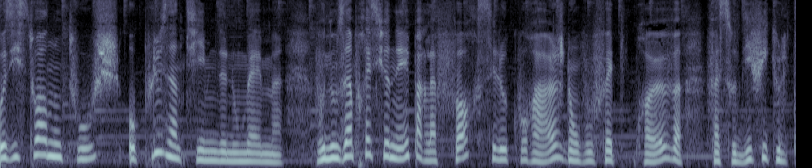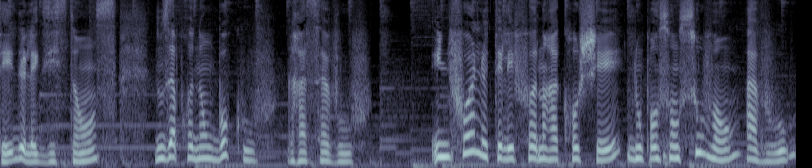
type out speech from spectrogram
Vos histoires nous touchent au plus intime de nous-mêmes. Vous nous impressionnez par la force et le courage dont vous faites preuve face aux difficultés de l'existence. Nous apprenons beaucoup grâce à vous. Une fois le téléphone raccroché, nous pensons souvent à vous.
